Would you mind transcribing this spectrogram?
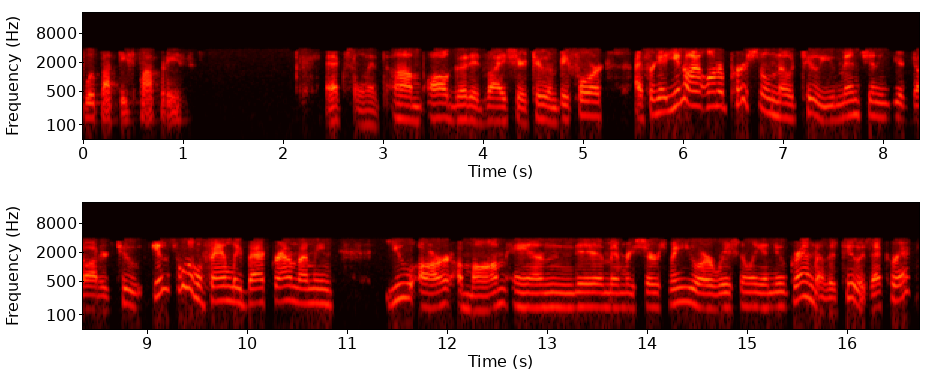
swoop up these properties. Excellent. Um, all good advice here too. And before I forget, you know, on a personal note too, you mentioned your daughter too. Give us a little family background. I mean, you are a mom, and uh, memory serves me, you are recently a new grandmother too. Is that correct?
